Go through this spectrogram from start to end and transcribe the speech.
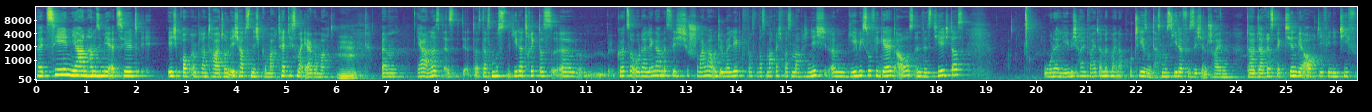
seit zehn Jahren haben Sie mir erzählt, ich brauche Implantate und ich habe es nicht gemacht. Hätte ich es mal eher gemacht. Mhm. Ähm, ja, ne, das, das, das, muss, jeder trägt das äh, kürzer oder länger mit sich schwanger und überlegt, was, was mache ich, was mache ich nicht. Ähm, gebe ich so viel Geld aus, investiere ich das? Oder lebe ich halt weiter mit meiner Prothese? Und das muss jeder für sich entscheiden. Da, da respektieren wir auch definitiv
